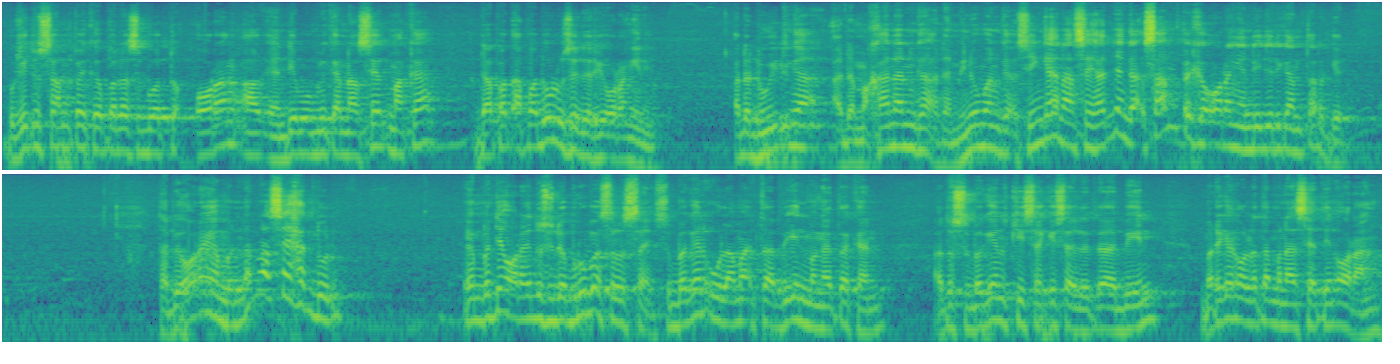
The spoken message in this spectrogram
begitu sampai kepada sebuah orang yang dia memberikan nasihat maka dapat apa dulu saya dari orang ini ada duit nggak? Ada makanan nggak? Ada minuman nggak? Sehingga nasihatnya nggak sampai ke orang yang dia jadikan target. Tapi orang yang benar nasihat dulu. Yang penting orang itu sudah berubah selesai. Sebagian ulama tabiin mengatakan atau sebagian kisah-kisah dari tabiin, mereka kalau datang menasihatin orang,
